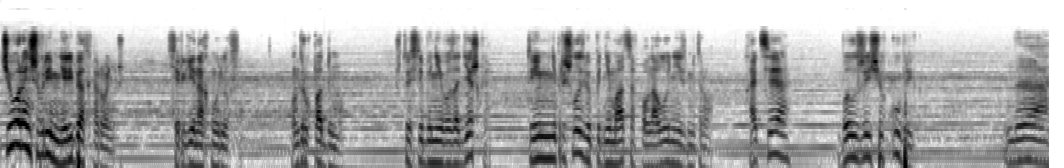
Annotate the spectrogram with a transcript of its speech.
Чего раньше времени ребят хоронишь? Сергей нахмурился. Он вдруг подумал что если бы не его задержка, то им не пришлось бы подниматься в полнолуние из метро. Хотя, был же еще Кубрик. Да,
